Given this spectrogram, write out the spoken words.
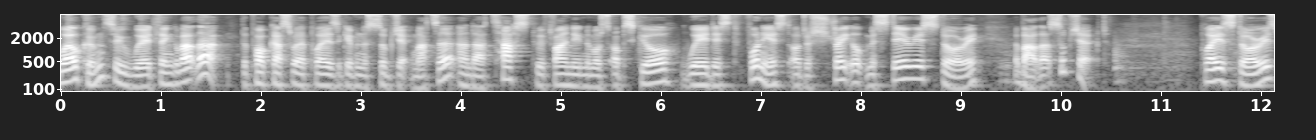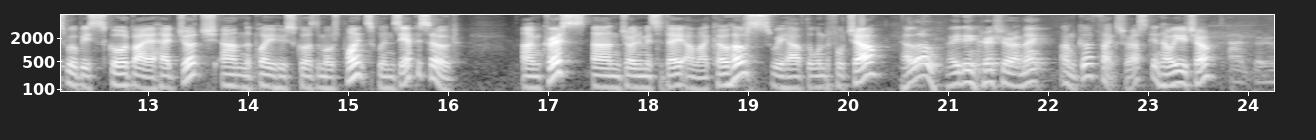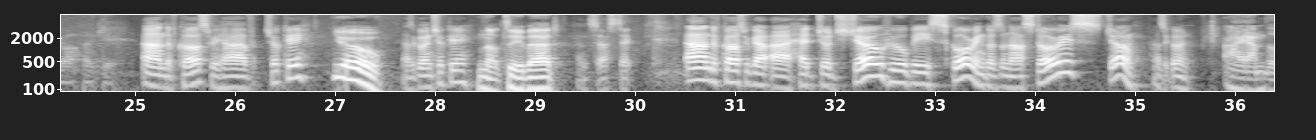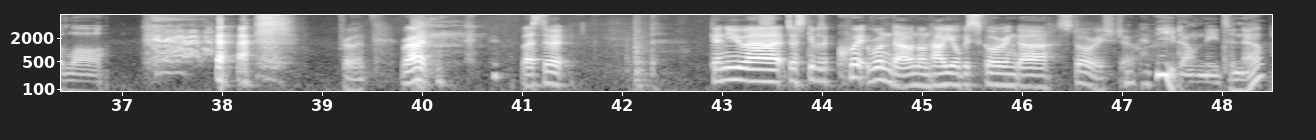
and welcome to Weird Thing About That, the podcast where players are given a subject matter and are tasked with finding the most obscure, weirdest, funniest, or just straight up mysterious story about that subject. Players' stories will be scored by a head judge, and the player who scores the most points wins the episode. I'm Chris, and joining me today are my co hosts. We have the wonderful Chow. Hello, how you doing, Chris? You alright, mate? I'm good, thanks for asking. How are you, Chow? I'm very well, thank you. And of course, we have Chucky. Yo, How's it going, Chucky? not too bad. Fantastic. And of course, we've got our head judge Joe, who will be scoring us on our stories. Joe, how's it going? I am the law. Brilliant. Right, let's do it. Can you uh, just give us a quick rundown on how you'll be scoring our stories, Joe? You don't need to know.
